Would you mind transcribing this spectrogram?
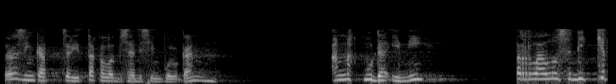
Saudara singkat cerita kalau bisa disimpulkan, anak muda ini terlalu sedikit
